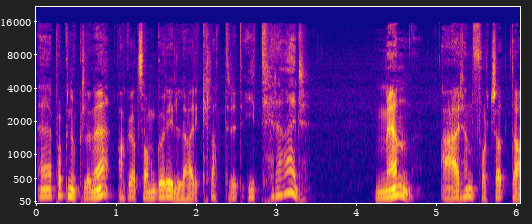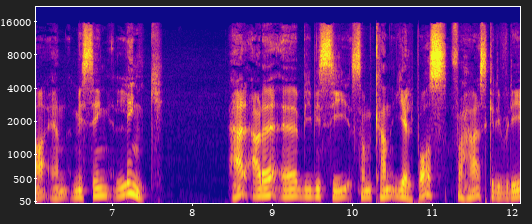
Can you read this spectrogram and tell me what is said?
eh, på knoklene, akkurat som gorillaer klatret i trær. Men er hun fortsatt da en missing link? Her er det eh, BBC som kan hjelpe oss, for her skriver de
